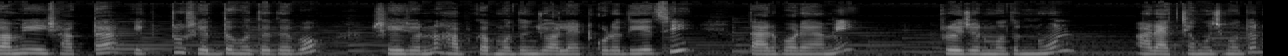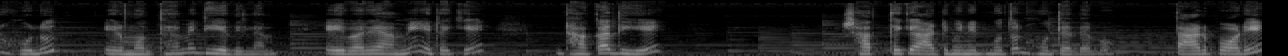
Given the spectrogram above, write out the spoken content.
তো আমি এই শাকটা একটু সেদ্ধ হতে দেব। সেই জন্য হাফ কাপ মতন জল অ্যাড করে দিয়েছি। তারপরে আমি প্রয়োজন মতন নুন আর এক চামচ মতন হলুদ এর মধ্যে আমি দিয়ে দিলাম। এইবারে আমি এটাকে ঢাকা দিয়ে সাত থেকে আট মিনিট মতন হতে দেব। তারপরে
